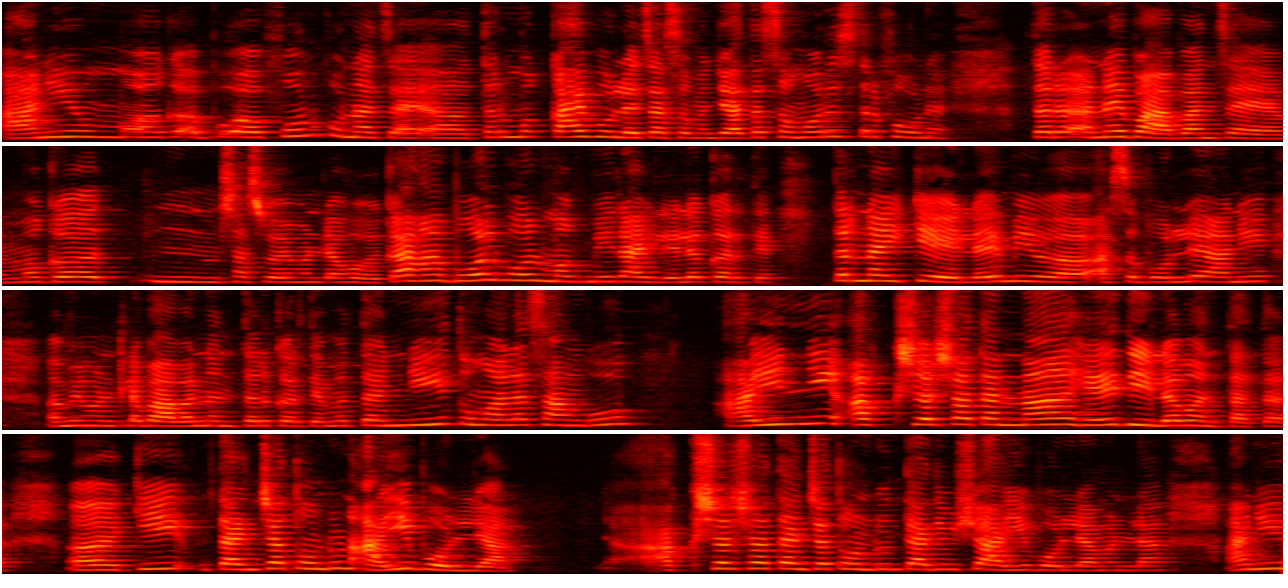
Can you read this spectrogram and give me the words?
आणि मग फोन कोणाचा आहे? तर मग काय बोलायचं असं? म्हणजे आता समोरच तर फोन आहे. तर नाही बाबांचा आहे. मग सासूबाई म्हटलं होय का? हां बोल बोल. मग मी राहिलेलं करते. तर नाही केलं मी असं बोलले. आणि मी म्हटलं बाबा नंतर करते. मग त्यांनी तुम्हाला सांगू आईंनी अक्षरशः त्यांना हे दिलं म्हणतात की त्यांच्या तोंडून आई बोलल्या अक्षरशः त्यांच्या तोंडून त्या दिवशी आई बोलल्या म्हणला आणि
